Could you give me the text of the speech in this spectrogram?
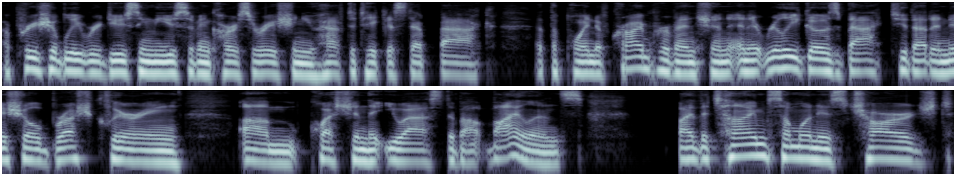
appreciably reducing the use of incarceration, you have to take a step back at the point of crime prevention. And it really goes back to that initial brush clearing um, question that you asked about violence. By the time someone is charged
